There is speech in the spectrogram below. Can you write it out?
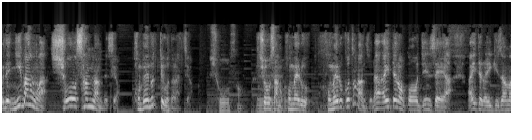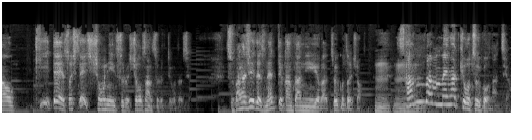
で、二番は称賛なんですよ。褒めるっていうことなんですよ。賞賛。称賛、褒める。褒めることなんですよね。相手のこう人生や相手の生き様を聞いて、そして承認する、称賛するっていうことですよ。素晴らしいですねって簡単に言えばそういうことでしょ。うんうん。3番目が共通項なんですよ。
